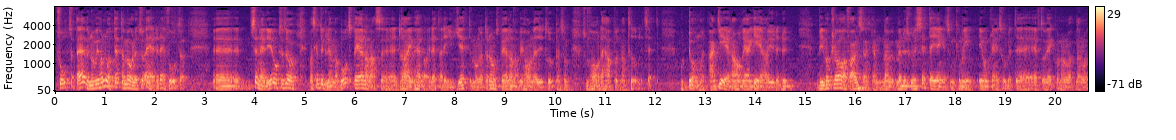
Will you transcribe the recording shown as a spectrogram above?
fortsatt. Även om vi har nått detta målet så är det det fortsatt. Eh, sen är det ju också så, man ska inte glömma bort spelarnas eh, drive heller i detta. Det är ju jättemånga av de spelarna vi har nu i truppen som, som har det här på ett naturligt sätt. Och de agerar och reagerar ju. Du, vi var klara för Allsvenskan, men du skulle sett det gänget som kom in i omklädningsrummet eh, efter veckorna när de, när de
